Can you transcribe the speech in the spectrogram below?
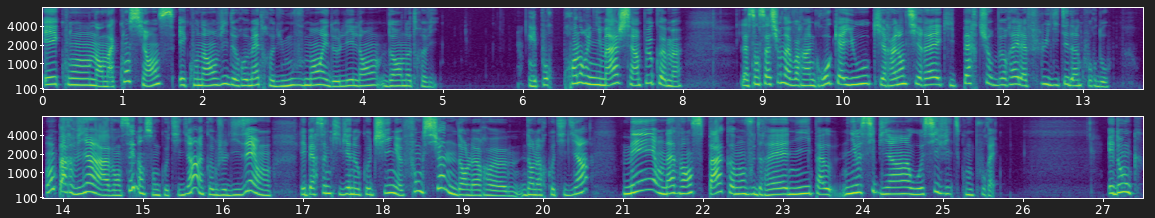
et qu'on en a conscience et qu'on a envie de remettre du mouvement et de l'élan dans notre vie. Et pour prendre une image, c'est un peu comme la sensation d'avoir un gros caillou qui ralentirait et qui perturberait la fluidité d'un cours d'eau. On parvient à avancer dans son quotidien, comme je le disais, les personnes qui viennent au coaching fonctionnent dans leur, euh, dans leur quotidien, mais on n'avance pas comme on voudrait, ni, aussi bien ou aussi vite qu'on pourrait. Et donc,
